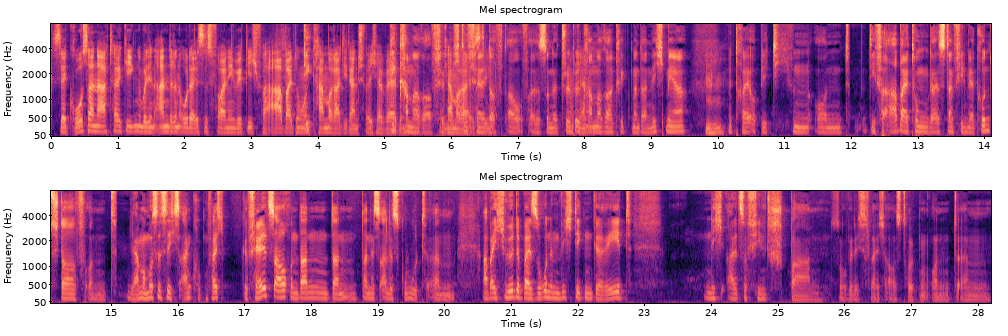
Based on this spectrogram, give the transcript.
sehr großer Nachteil gegenüber den anderen oder ist es vor allen Dingen wirklich Verarbeitung die, und Kamera, die dann schwächer werden? Die Kamera, finde ich, die fällt die. oft auf. Also so eine Triple-Kamera okay. kriegt man da nicht mehr mhm. mit drei Objektiven und die Verarbeitung, da ist dann viel mehr Kunststoff und ja, man muss es sich angucken. Vielleicht gefällt's auch und dann, dann, dann ist alles gut. Ähm, aber ich würde bei so einem wichtigen Gerät nicht allzu viel sparen, so würde ich es vielleicht ausdrücken. Und ähm,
